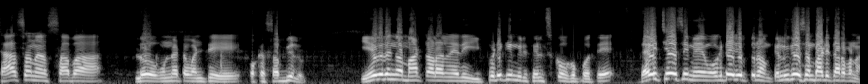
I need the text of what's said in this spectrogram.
శాసనసభలో ఉన్నటువంటి ఒక సభ్యులు ఏ విధంగా మాట్లాడాలనేది ఇప్పటికీ మీరు తెలుసుకోకపోతే దయచేసి మేము ఒకటే చెప్తున్నాం తెలుగుదేశం పార్టీ తరఫున.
